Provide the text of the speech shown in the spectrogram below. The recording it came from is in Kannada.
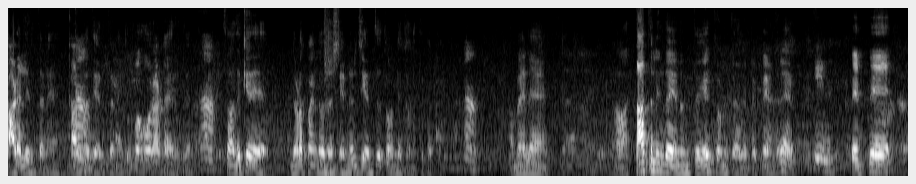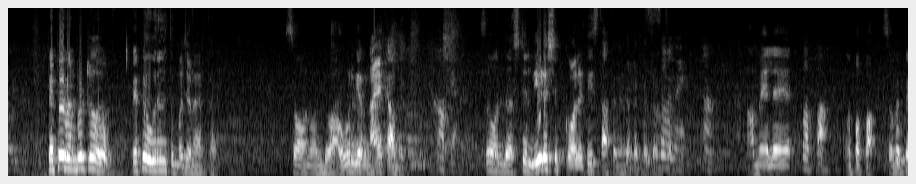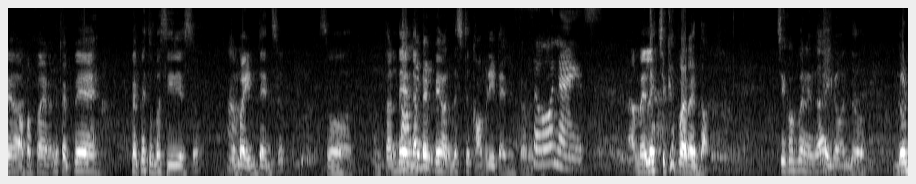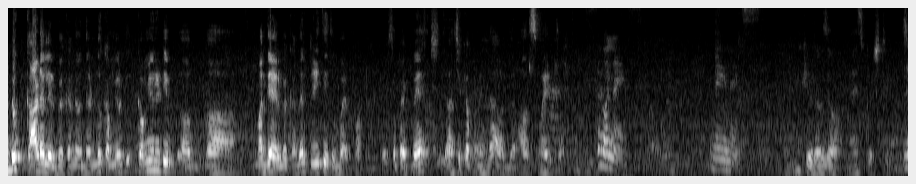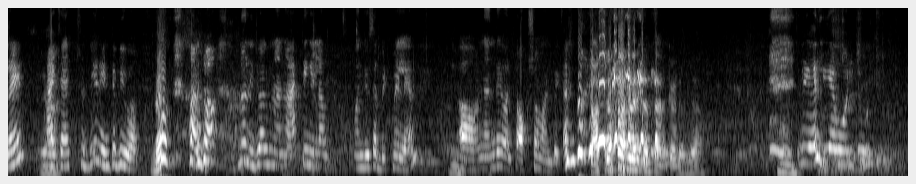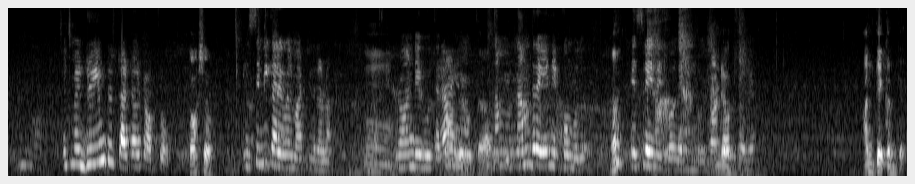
ಕಾಡಲ್ಲಿ ಇರ್ತಾನೆ ಕಾಡ್ ಮಧ್ಯೆ ಇರ್ತಾನೆ ತುಂಬಾ ಹೋರಾಟ ಇರುತ್ತೆ. ಸೊ ಅದಕ್ಕೆ ದೊಡ್ಡಪ್ಪನಿಂದ ಒಂದಷ್ಟು ಎನರ್ಜಿ ಅಂತೂ ತೊಗೊಂಡೆ ತೊಗೊಳುತ್ತೆ ಪೆಪ್ಪೆ ಆಮೇಲೆ ತಾತನಿಂದ ಏನಂತ ಏನ್ ತೊಗೊಳುತ್ತೆ ಪೆಪ್ಪೆ ಅಂದ್ರೆ ಪೆಪ್ಪೆ ಪೆಪ್ಪೆ ಬಂದ್ಬಿಟ್ಟು ಪೆಪ್ಪೆ ಊರಲ್ಲಿ ತುಂಬ ಜನ ಇರ್ತಾರೆ. ಸೊ ಅವನೊಂದು ಆ ಊರಿಗೆ ನಾಯಕ ಆಗ್ಬೇಕು. ಓಕೆ ಒಂದು ಒಂದಷ್ಟು ಲೀಡರ್ಶಿಪ್ ಕ್ವಾಲಿಟೀಸ್ ತಾತನಿಂದ ಪೆಪ್ಪೆ ಸೊ ತೊಗೊಳ್ತಾರೆ ಆಮೇಲೆ ಪಪ್ಪ. ಸೊ ಪೆಪ್ಪೆ. ಪಪ್ಪ ಏನಂದ್ರೆ ಪೆಪ್ಪೆ ಪೆಪ್ಪೆ ತುಂಬ ಸೀರಿಯಸ್ ತುಂಬ ಇಂಟೆನ್ಸ್ ಸೊ ತಂದೆಯಿಂದ ಪೆಪ್ಪೆ ಒಂದಷ್ಟು ಕಾಮಿಡಿ ಟೈಮಿಂಗ್ ಸೋ ನೈಸ್ ಆಮೇಲೆ ಚಿಕ್ಕಪ್ಪನಿಂದ. ಚಿಕ್ಕಪ್ಪನಿಂದ ಈಗ ಒಂದು ದೊಡ್ಡ ಕಾಡಲ್ಲಿ ಇರ್ಬೇಕಂದ್ರೆ ಒಂದು ದೊಡ್ಡ ಕಮ್ಯುನಿಟಿ ಕಮ್ಯುನಿಟಿ ಮಧ್ಯ ಇರಬೇಕಂದ್ರೆ ಪ್ರೀತಿ ತುಂಬಾ ಇಂಪಾರ್ಟೆಂಟ್ ಸೊ ಪೆಪ್ಪೆ ಚಿಕ್ಕಪ್ಪನಿಂದ ಒಂದು ಅವ್ರ smile so nice very nice thank you this nice question right I can should be an interviewer ಅಲ್ವಾ? ನೋ ನಿಜವಾಗ್ಲೂ ನಾನು ಆಕ್ಟಿಂಗ್ ಎಲ್ಲ ಒಂದ್ ದಿವಸ ಬಿಟ್ಮೇಲೆ ಆ, ನಂದೇ ಒಂದು ಟಾಕ್ ಶೋ ಮಾಡ್ಬೇಕು ಅನ್ಕೊಂಡು ಮಾಡ್ಬೇಕಂತ ಅನ್ಕೊಂಡಿದ್ಯಾ? Really I want to it's my dream to start out talk show talk show ಈ ಸಿಮಿ ಕಾರ್ಯಗಳು ಮಾಡ್ತಿದ್ರಲ್ಲ ರಾನ್ ತರ ದೇವು ನಮ್ ನಮ್ದ್ರ ಏನ್ ಇಟ್ಕೊಬಹುದು ಹಾ? ಹೆಸರು ಏನ್ ಇಡ್ಬೋದು ನಮ್ದು? ಟಾಕ್ ದೇವು. ಅಂತೆ ಕಂತೆ.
